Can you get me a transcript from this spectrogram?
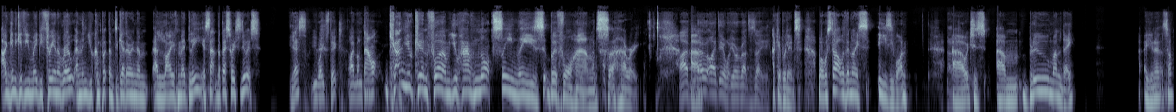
I'm going to give you maybe three in a row, and then you can put them together in a, a live medley. Is that the best way to do it? Yes, you wave stick. I monkey. Now, can you confirm you have not seen these beforehand, Harry? I have um, no idea what you're about to say. Okay, brilliant. Well, we'll start with a nice, easy one, no. uh, which is um, Blue Monday. Uh, you know that song?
